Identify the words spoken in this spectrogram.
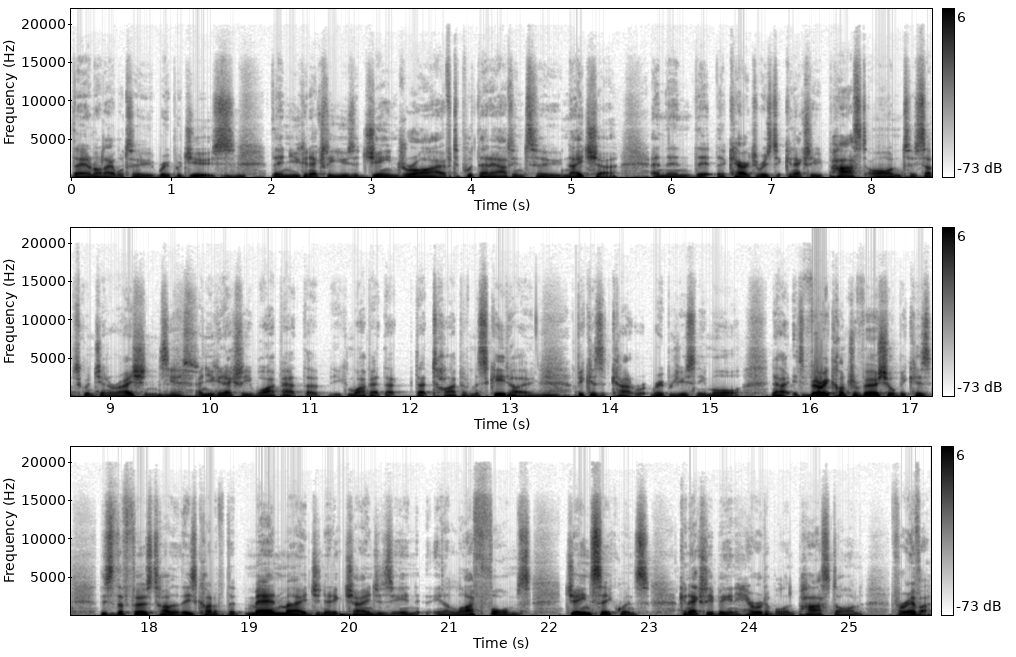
they are not able to reproduce. Mm-hmm. Then you can actually use a gene drive to put that out into nature, and then the, the characteristic can actually be passed on to subsequent generations. Yes. And you can actually wipe out the you can wipe out that, that type of mosquito Yeah. because it can't re- reproduce anymore. Now, it's very controversial because this is the first time that these kind of the man-made genetic changes in in a life form's gene sequence can actually be inheritable and passed on forever.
